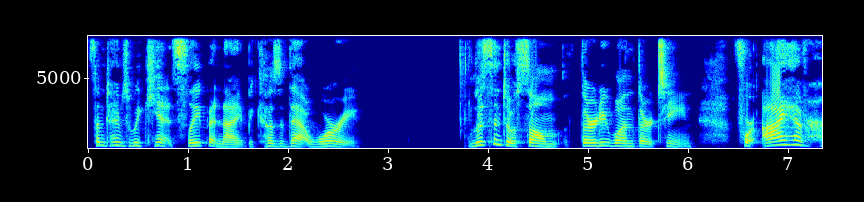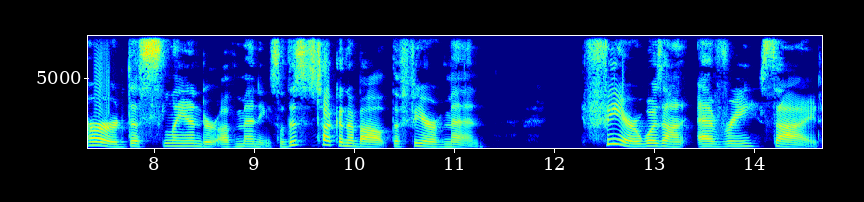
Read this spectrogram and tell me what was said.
Sometimes we can't sleep at night because of that worry. Listen to Psalm 31:13. For I have heard the slander of many. So this is talking about the fear of men. Fear was on every side,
